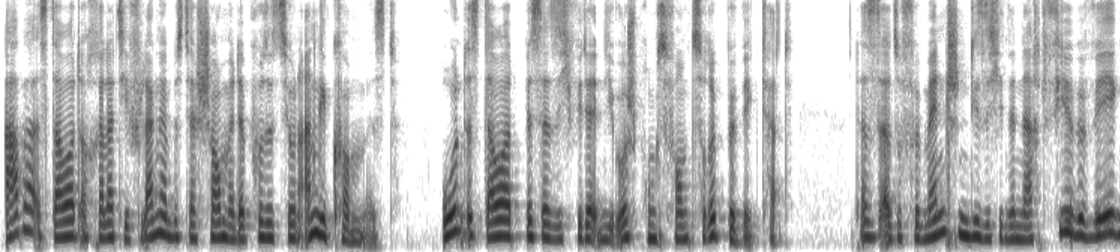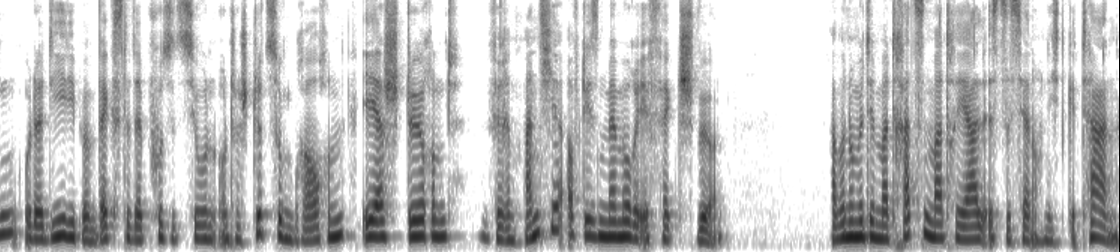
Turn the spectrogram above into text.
aber es dauert auch relativ lange, bis der Schaum in der Position angekommen ist. Und es dauert, bis er sich wieder in die Ursprungsform zurückbewegt hat. Das ist also für Menschen, die sich in der Nacht viel bewegen oder die, die beim Wechsel der Position Unterstützung brauchen, eher störend, während manche auf diesen Memory-Effekt schwören. Aber nur mit dem Matratzenmaterial ist es ja noch nicht getan.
